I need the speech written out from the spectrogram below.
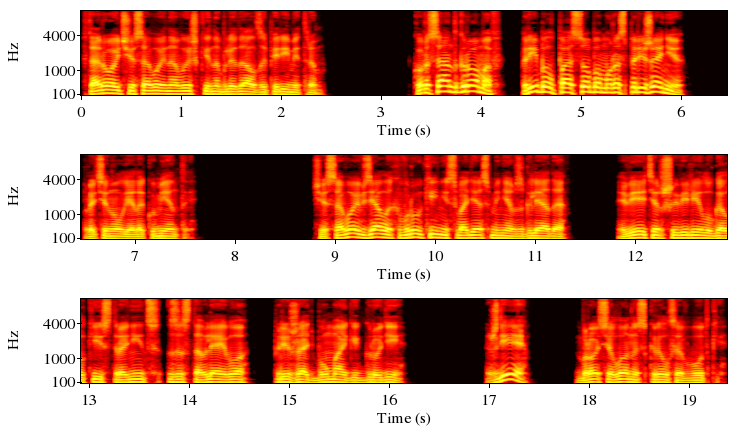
Второй часовой на вышке наблюдал за периметром. «Курсант Громов прибыл по особому распоряжению», — протянул я документы. Часовой взял их в руки, не сводя с меня взгляда. Ветер шевелил уголки страниц, заставляя его прижать бумаги к груди. «Жди!» — бросил он и скрылся в будке.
